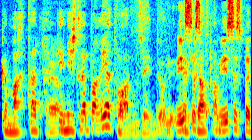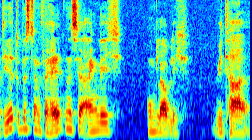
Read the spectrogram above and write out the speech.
gemacht hat, ja. die nicht repariert worden sind. Und wie, ist es, wie ist es bei dir? Du bist im Verhältnis ja eigentlich unglaublich vital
